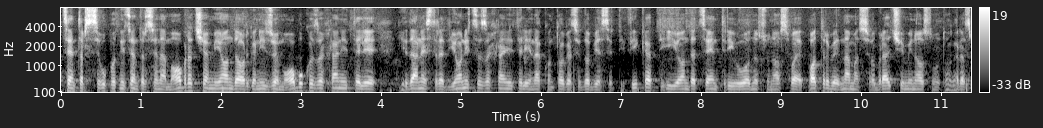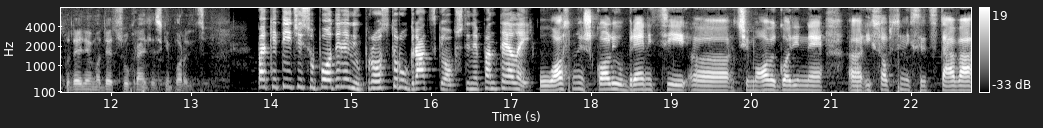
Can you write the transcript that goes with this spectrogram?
centar se, upotni centar se nama obraća, mi onda organizujemo obuku za hranitelje, 11 radionica za hranitelje, nakon toga se dobija sertifikat i onda centri u odnosu na svoje potrebe nama se obraćaju i na osnovu toga raspodeljujemo decu u hraniteljskim porodicama. Paketići su podeljeni u prostoru gradske opštine Pantelej. U osnovnoj školi u Brenici uh, ćemo ove godine uh, iz sobstvenih sredstava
